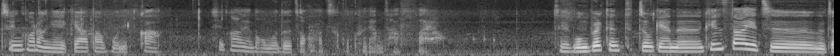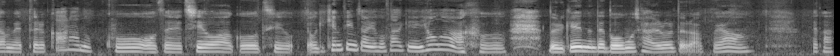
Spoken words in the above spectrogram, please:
친구랑 얘기하다 보니까 시간이 너무 늦어가지고 그냥 잤어요. 제 몽벨 텐트 쪽에는 퀸 사이즈 의자 매트를 깔아놓고 어제 지호하고 지호 여기 캠핑장에서 사귄 형아하고 놀게 했는데 너무 잘 놀더라고요. 제가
